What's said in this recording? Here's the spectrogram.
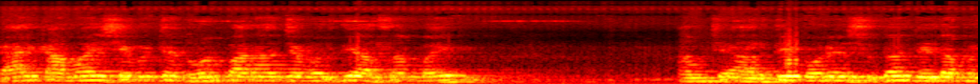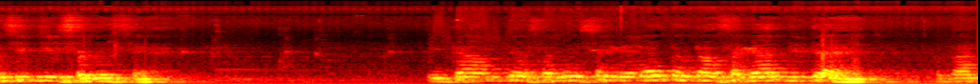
काय काम आहे? शेवटच्या दोन पानांच्या वरती असलाम भाई आमचे आरती मोरे सुद्धा जिल्हा परिषदेची सदस्य आहे इथं आमच्या सदस्य तर आता सगळ्यात तिथे आहेत. आता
